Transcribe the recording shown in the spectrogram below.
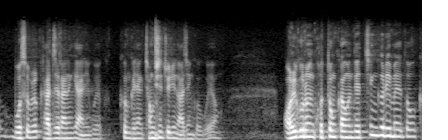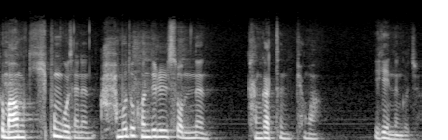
모습을 가지라는 게 아니고요. 그건 그냥 정신줄이 낮은 거고요. 얼굴은 고통 가운데 찡그림에도 그 마음 깊은 곳에는 아무도 건드릴 수 없는 강 같은 평화 이게 있는 거죠.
